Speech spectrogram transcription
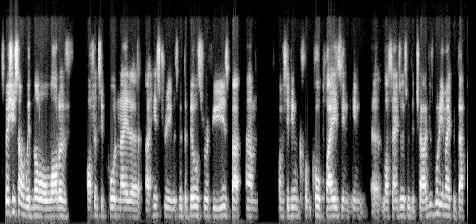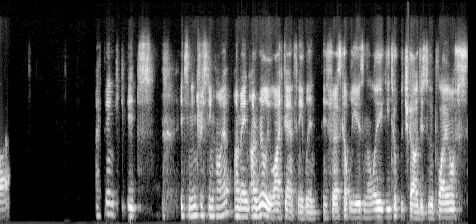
especially someone with not a lot of offensive coordinator uh, history. Was with the Bills for a few years, but um, obviously didn't call, call plays in in uh, Los Angeles with the Chargers. What do you make of that hire? I think it's it's an interesting hire. I mean, I really liked Anthony Lynn his first couple of years in the league. He took the Chargers to the playoffs,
